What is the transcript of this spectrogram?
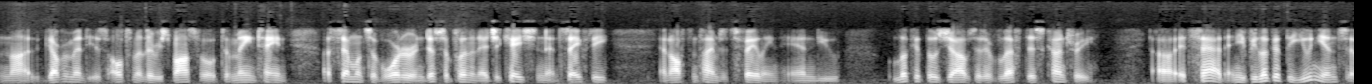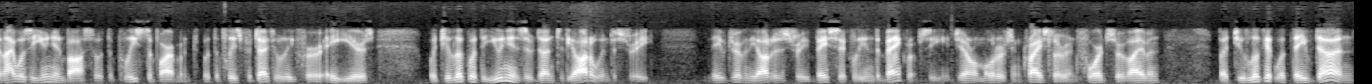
Not, government is ultimately responsible to maintain a semblance of order and discipline and education and safety, and oftentimes it's failing. And you look at those jobs that have left this country. Uh, it's sad. And if you look at the unions, and I was a union boss with the police department, with the Police Protective League for eight years, but you look what the unions have done to the auto industry they've driven the auto industry basically into bankruptcy. General Motors and Chrysler and Ford surviving. But you look at what they've done,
